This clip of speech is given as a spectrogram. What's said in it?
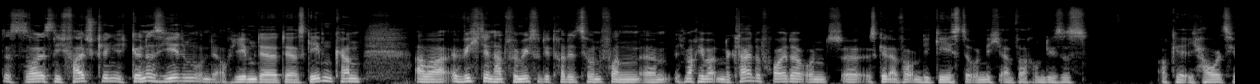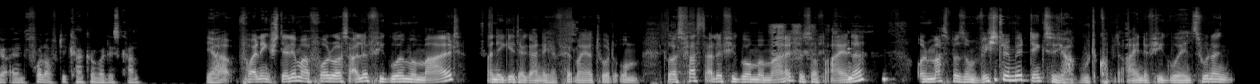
das soll jetzt nicht falsch klingen. Ich gönne es jedem und auch jedem, der, der es geben kann. Aber Wichteln hat für mich so die Tradition von, ähm, ich mache jemandem eine kleine Freude und äh, es geht einfach um die Geste und nicht einfach um dieses, okay, ich hau jetzt hier einen voll auf die Kacke, weil ich es kann. Ja, vor allen Dingen stell dir mal vor, du hast alle Figuren bemalt. Ah, nee, geht ja gar nicht, da fällt man ja tot um. Du hast fast alle Figuren bemalt, bis auf eine, und machst bei so einem Wichtel mit, denkst du, ja gut, kommt eine Figur hinzu, dann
